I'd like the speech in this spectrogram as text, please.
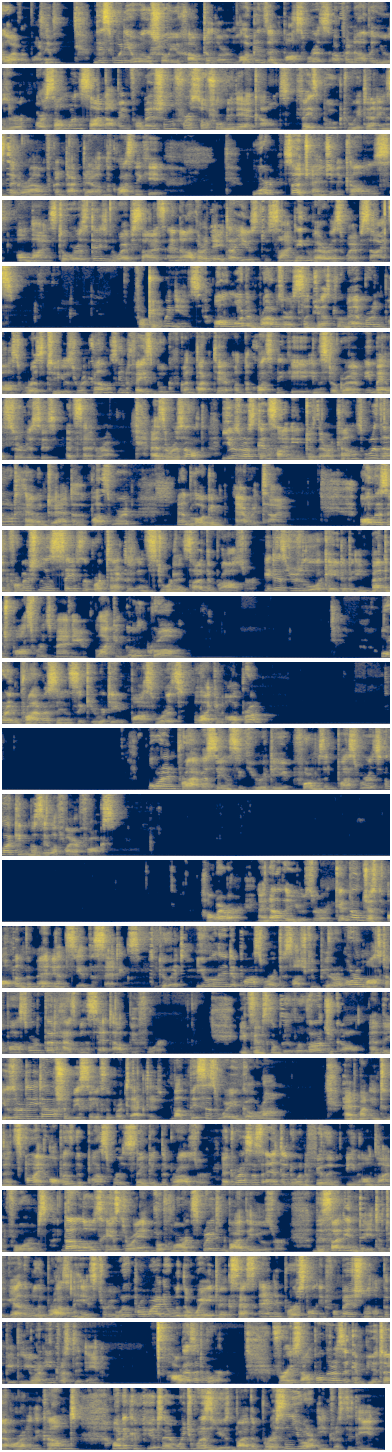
Hello everybody! This video will show you how to learn logins and passwords of another user or someone's sign up information for social media accounts Facebook, Twitter, Instagram, Vkontakte, Odnoklassniki, or search engine accounts, online stores, dating websites and other data used to sign in various websites. For convenience, all modern browsers suggest remembering passwords to user accounts in Facebook, Vkontakte, Odnoklassniki, Instagram, email services, etc. As a result, users can sign in to their accounts without having to enter the password and log in every time. All this information is safely protected and stored inside the browser. It is usually located in Manage Passwords menu, like in Google Chrome, or in privacy and security passwords like in Opera, or in privacy and security forms and passwords like in Mozilla Firefox. However, another user cannot just open the menu and see the settings. To do it, you will need a password to such computer or a master password that has been set up before. It seems completely logical, and the user data should be safely protected, but this is where you go wrong. Hetman Internet Spy opens the passwords saved in the browser, addresses entered when filling in online forms, downloads history and bookmarks created by the user. The sign-in data, together with the browsing history, will provide you with a way to access any personal information on the people you are interested in. How does it work? For example, there is a computer or an account on a computer which was used by the person you are interested in.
